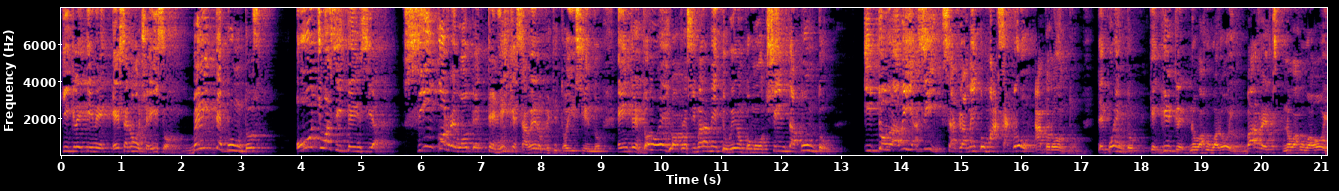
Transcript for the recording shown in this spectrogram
Kikley tiene esa noche, hizo 20 puntos, 8 asistencias, cinco rebotes, tenéis que saber lo que te estoy diciendo. Entre todo ello, aproximadamente hubieron como 80 puntos. Y todavía sí, Sacramento masacró a Toronto. Te cuento que Kirkler no va a jugar hoy, Barrett no va a jugar hoy,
